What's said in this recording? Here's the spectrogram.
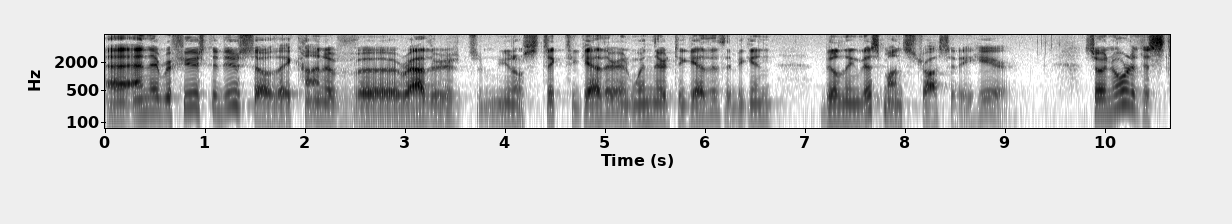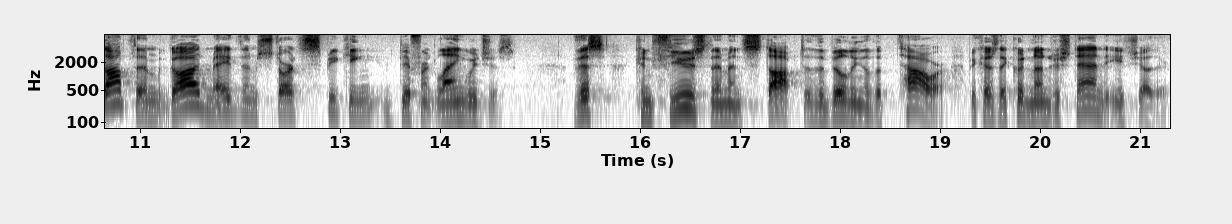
and they refuse to do so. They kind of uh, rather you know, stick together and when they're together, they begin building this monstrosity here. So in order to stop them, God made them start speaking different languages. This confused them and stopped the building of the tower because they couldn't understand each other.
